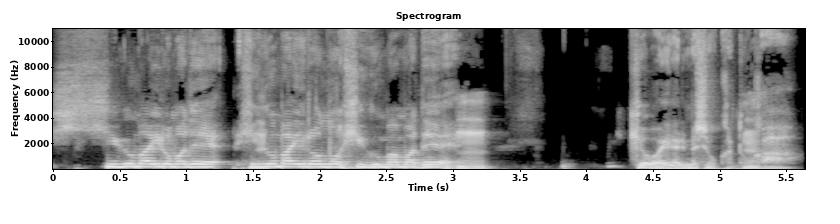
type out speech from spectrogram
ヒグマ色まで、ヒグマ色のヒグマまで、うん。今日はやりましょうかとか、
